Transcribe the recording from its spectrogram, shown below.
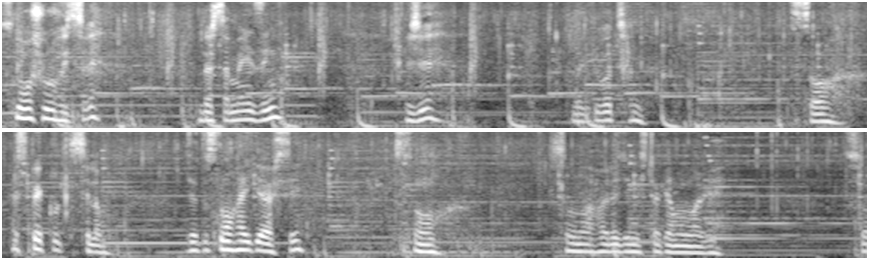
স্নো শুরু হয়েছে। দ্যাটস অ্যামেজিং এই যে দেখতে পাচ্ছেন? সো এক্সপেক্ট করতেছিলাম যেহেতু স্নো হাইকে আসছি সো স্নো না হলে জিনিসটা কেমন লাগে? So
